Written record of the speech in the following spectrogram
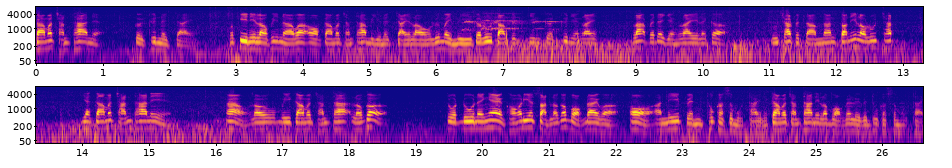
การมฉันทะเนี่ยเกิดขึ้นในใจ เมื่อกี้นี้เราพิจารณาว่าออกการมฉันทะมีอยู่ในใจเรา หรือไม่มีก็รู้ตามเป็นจริงเกิดขึ้นอย่างไร ละไปได้อย่างไรแล้วก็รู้ชัดไปตามนั้น ตอนนี้เรารู้ชัดอย่างการมฉันทะนี่อ้าวเรามีการมฉันทะเราก็ ตรวจดูในแง่ของอริยสัจเราก็บอกได้ว่าอ้ออันนี้เป็นทุกขสมุทัยในการมฉันทะนี่เราบอกได้เลยเป็นทุกขสมุทัย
